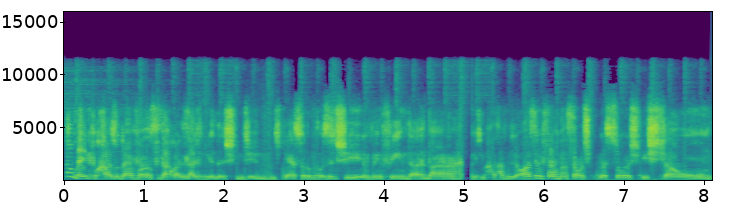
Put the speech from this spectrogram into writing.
também por causa do avanço da qualidade de vida de, de, de quem é soropositivo, enfim, da, da, maravilhosa informação de pessoas que estão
